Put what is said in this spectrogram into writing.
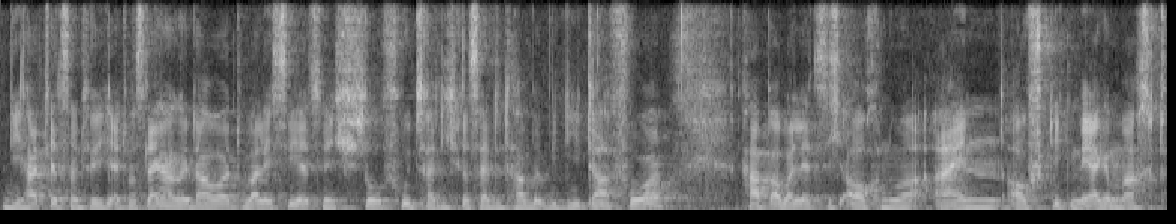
Die hat jetzt natürlich etwas länger gedauert, weil ich sie jetzt nicht so frühzeitig resettet habe wie die davor. Habe aber letztlich auch nur einen Aufstieg mehr gemacht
